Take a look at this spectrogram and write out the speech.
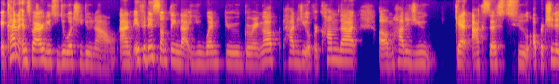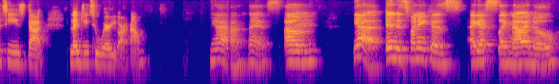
it kind of inspired you to do what you do now and if it is something that you went through growing up how did you overcome that um, how did you get access to opportunities that led you to where you are now? Yeah, nice. Um, yeah, and it's funny because I guess like now I know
